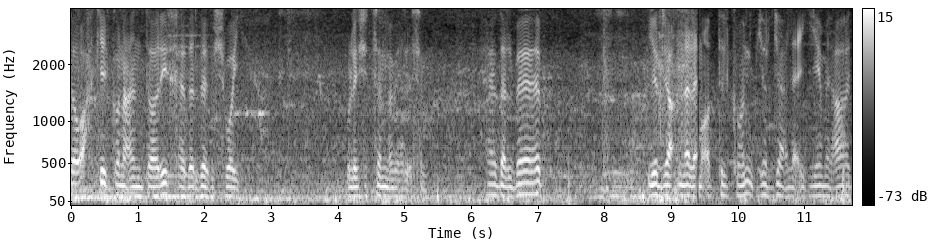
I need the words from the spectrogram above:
تو أحكي لكم عن تاريخ هذا الباب شوي. وليش تسمى بهالاسم؟ هذا الباب يرجع أنا ما قلت لكم بيرجع لأيام العهد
